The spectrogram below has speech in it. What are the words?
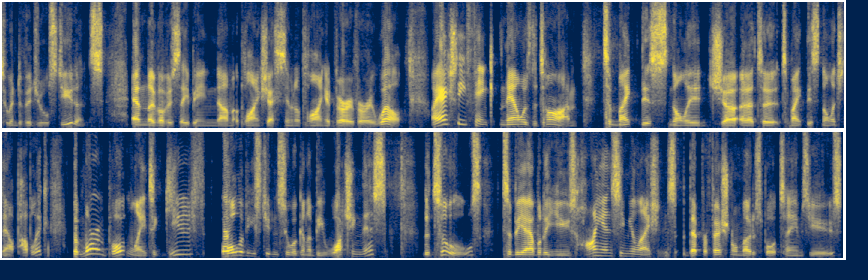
to individual students. And they've obviously been um, applying Chassis and applying it very, very well. I actually think now is the time to make this knowledge, uh, uh, to, to make this knowledge now public, but more importantly, to give all of you students who are going to be watching this the tools to be able to use high-end simulations that professional motorsport teams use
